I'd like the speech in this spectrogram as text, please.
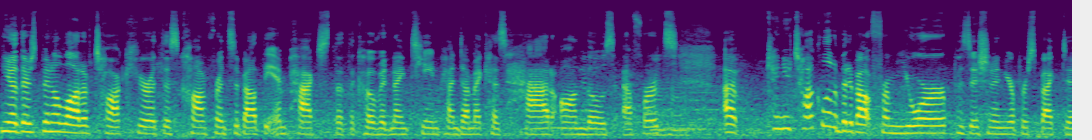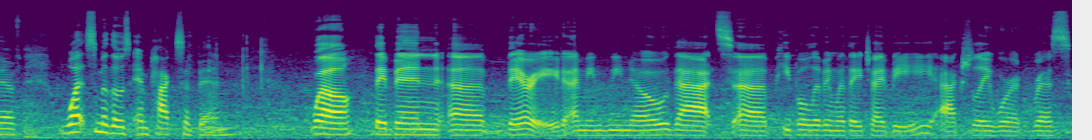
You know, there's been a lot of talk here at this conference about the impacts that the COVID 19 pandemic has had on those efforts. Mm-hmm. Uh, can you talk a little bit about, from your position and your perspective, what some of those impacts have been? Well, they've been uh, varied. I mean, we know that uh, people living with HIV actually were at risk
